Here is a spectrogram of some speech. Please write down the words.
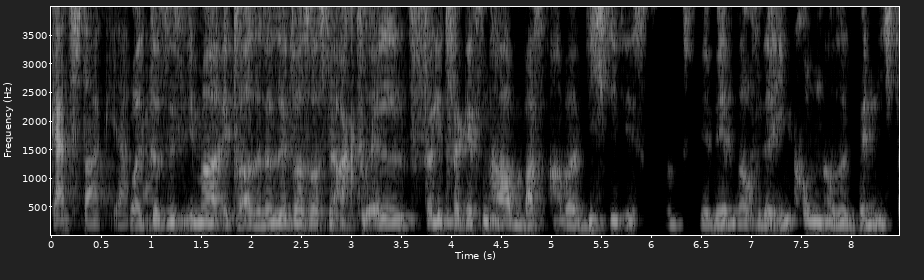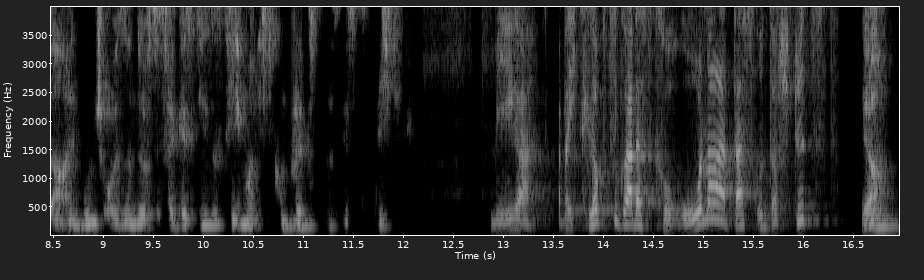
Ganz stark, ja. Weil das ist immer etwas, also das ist etwas, was wir aktuell völlig vergessen haben, was aber wichtig ist. Und wir werden da auch wieder hinkommen. Also wenn ich da einen Wunsch äußern dürfte, vergesst dieses Thema nicht komplett. Das ist wichtig. Mega. Aber ich glaube sogar, dass Corona das unterstützt. Ja.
